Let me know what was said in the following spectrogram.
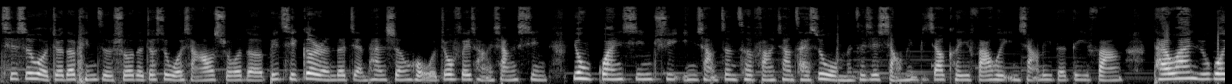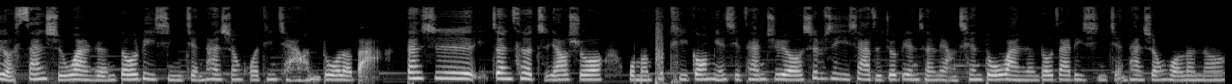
其实我觉得瓶子说的就是我想要说的。比起个人的减碳生活，我就非常相信用关心去影响政策方向，才是我们这些小民比较可以发挥影响力的地方。台湾如果有三十万人都例行减碳生活，听起来很多了吧？但是政策只要说我们不提供免洗餐具哦，是不是一下子就变成两千多万人都在例行减碳生活了呢？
